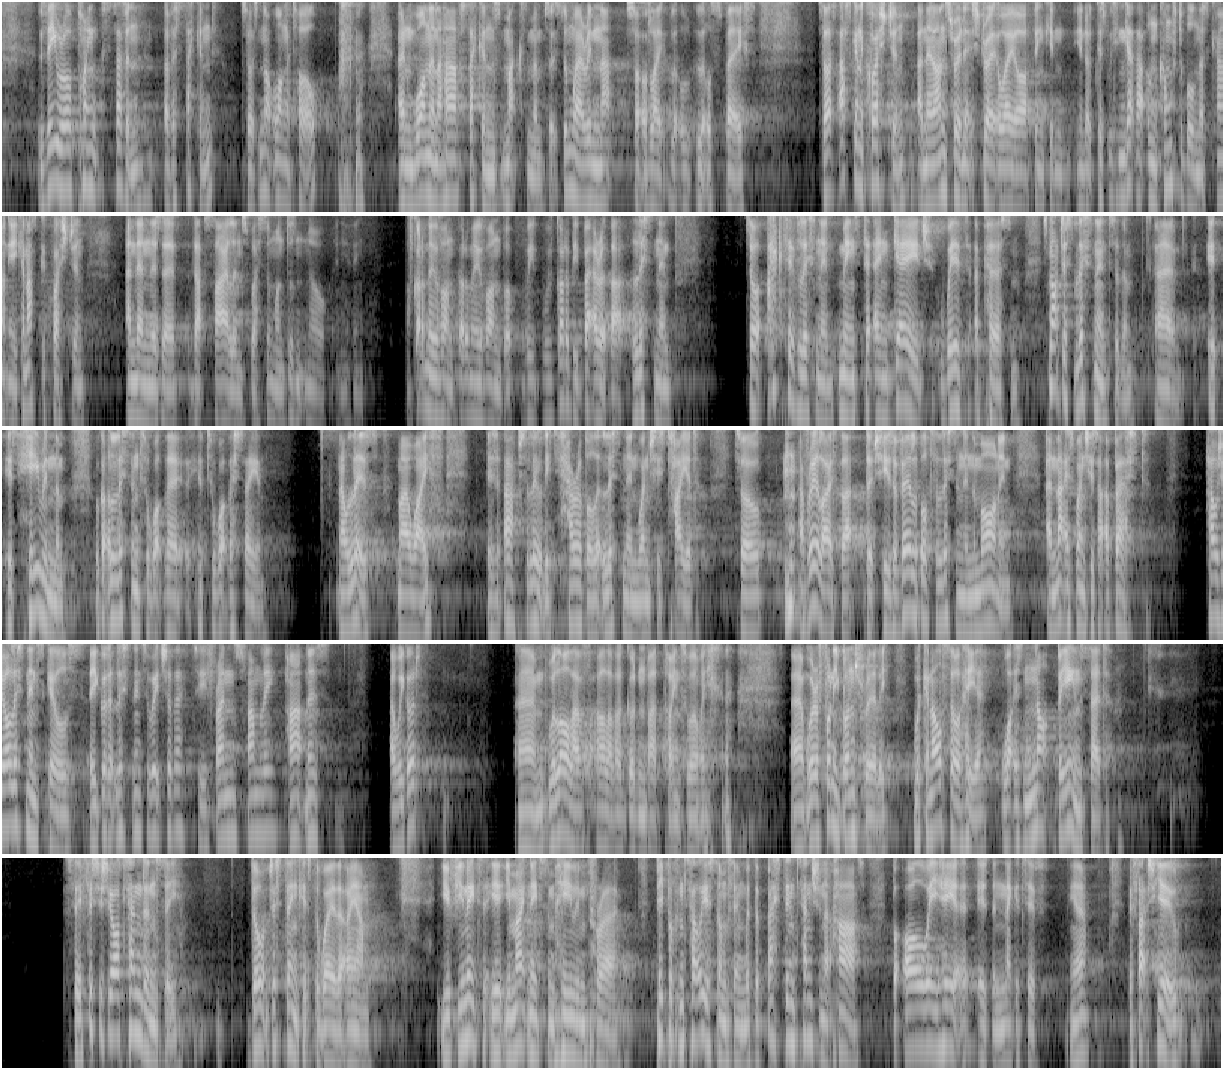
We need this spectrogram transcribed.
0.7 of a second, so it's not long at all, and one and a half seconds maximum. So it's somewhere in that sort of like little, little space. So that's asking a question and then answering it straight away or thinking, you know, because we can get that uncomfortableness, can't you? You can ask a question and then there's a, that silence where someone doesn't know and you think, I've got to move on, got to move on. But we, we've got to be better at that, listening so, active listening means to engage with a person. It's not just listening to them; uh, it, it's hearing them. We've got to listen to what they're to what they're saying. Now, Liz, my wife, is absolutely terrible at listening when she's tired. So, I've realised that that she's available to listen in the morning, and that is when she's at her best. How's your listening skills? Are you good at listening to each other, to your friends, family, partners? Are we good? Um, we'll all have all have our good and bad points, won't we? uh, we're a funny bunch, really. We can also hear what is not being said. See, if this is your tendency, don't just think it's the way that I am. If you need to, you might need some healing prayer. People can tell you something with the best intention at heart, but all we hear is the negative. Yeah? If that's you,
